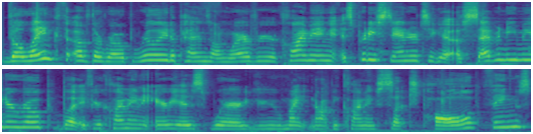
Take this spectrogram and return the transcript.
The length of the rope really depends on wherever you're climbing. It's pretty standard to get a 70 meter rope, but if you're climbing in areas where you might not be climbing such tall things,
